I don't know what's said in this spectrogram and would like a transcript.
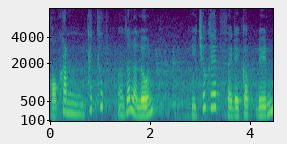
khó khăn, thách thức ờ, rất là lớn thì trước hết phải đề cập đến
